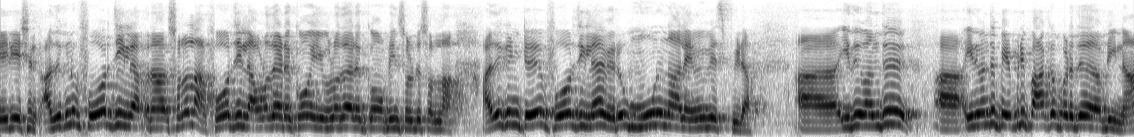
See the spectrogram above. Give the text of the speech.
வேரியேஷன் அதுக்குன்னு ஃபோர் ஜியில் நான் சொல்லலாம் ஃபோர் ஜியில் அவ்வளோதான் எடுக்கும் இவ்வளோ தான் எடுக்கும் அப்படின்னு சொல்லிட்டு சொல்லலாம். அதுக்குன்ட்டு ஃபோர் ஜியில் வெறும் மூணு நாலு எம்பிஎஸ் ஸ்பீடா இது வந்து இது வந்து இப்போ எப்படி பார்க்கப்படுது அப்படின்னா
